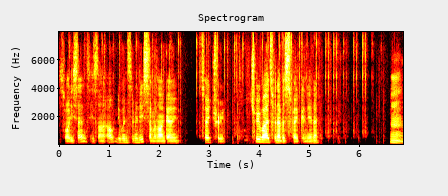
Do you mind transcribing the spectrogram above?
That's what he says. He's like, oh, you win some, you lose some, and I go, so true. True words were never spoken, you know. Hmm.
